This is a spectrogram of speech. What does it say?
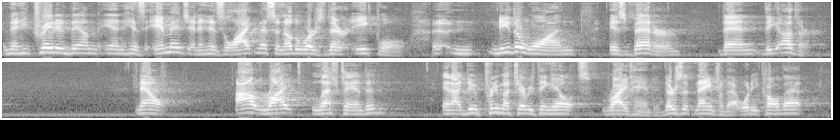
And that he created them in his image and in his likeness. In other words, they're equal. Uh, neither one is better than the other. Now, I write left handed, and I do pretty much everything else right handed. There's a name for that. What do you call that?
